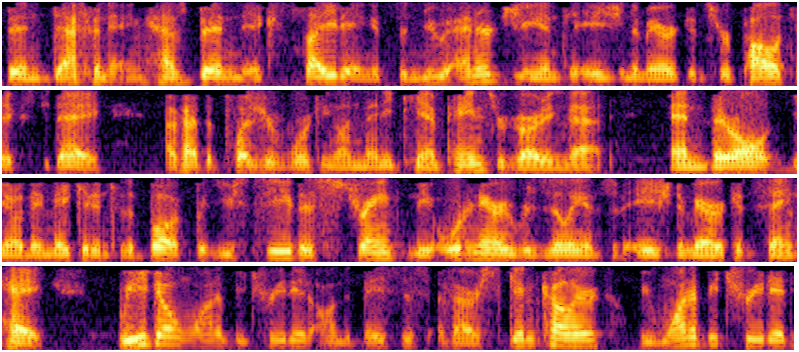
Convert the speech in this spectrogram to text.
been deafening, has been exciting. It's a new energy into Asian Americans for politics today. I've had the pleasure of working on many campaigns regarding that, and they're all, you know, they make it into the book. But you see the strength and the ordinary resilience of Asian Americans saying, "Hey, we don't want to be treated on the basis of our skin color. We want to be treated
